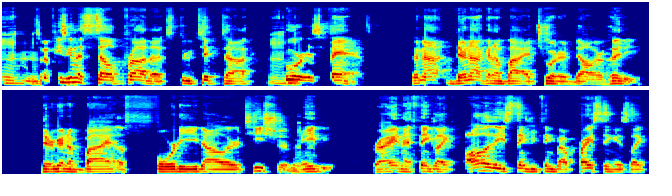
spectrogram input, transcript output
Mm-hmm. So if he's going to sell products through TikTok, mm-hmm. who are his fans? They're not. They're not going to buy a two hundred dollar hoodie. They're going to buy a forty dollar t shirt, mm-hmm. maybe. Right. And I think like all of these things you think about pricing is like,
